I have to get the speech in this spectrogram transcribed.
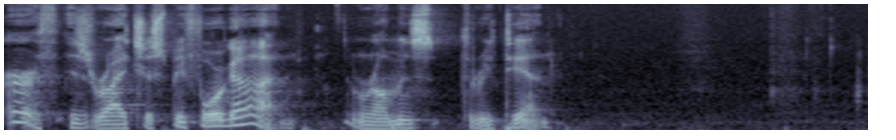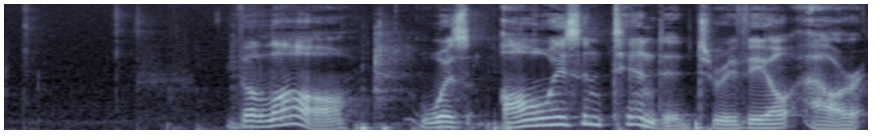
earth is righteous before God. Romans 3:10. The law was always intended to reveal our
